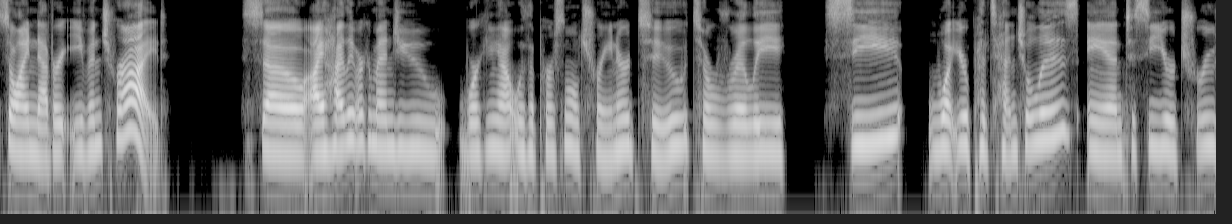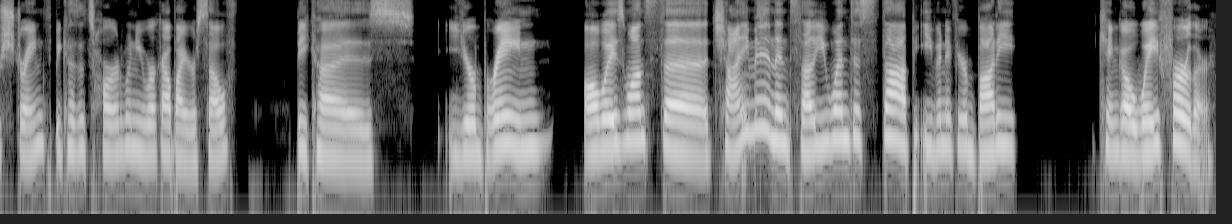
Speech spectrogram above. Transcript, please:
So I never even tried. So I highly recommend you working out with a personal trainer too to really see what your potential is and to see your true strength because it's hard when you work out by yourself because your brain always wants to chime in and tell you when to stop, even if your body can go way further.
